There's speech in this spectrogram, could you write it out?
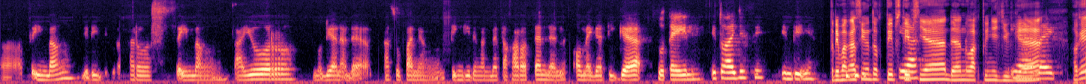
uh, seimbang. Jadi harus seimbang sayur, kemudian ada asupan yang tinggi dengan beta karoten dan omega 3, lutein. Itu aja sih intinya. Terima kasih untuk tips-tipsnya dan waktunya Ya, juga. baik. Oke,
